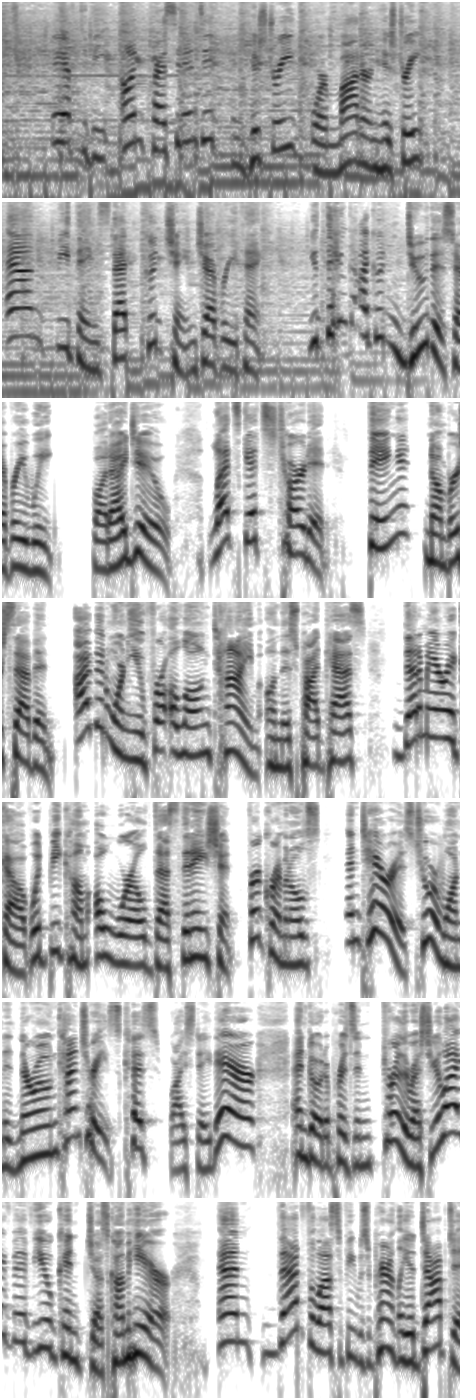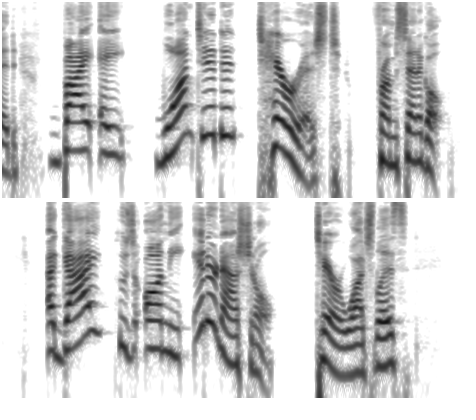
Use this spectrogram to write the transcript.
They have to be unprecedented in history or modern history and be things that could change everything. You'd think I couldn't do this every week, but I do. Let's get started. Thing number seven. I've been warning you for a long time on this podcast that America would become a world destination for criminals and terrorists who are wanted in their own countries. Because why stay there and go to prison for the rest of your life if you can just come here? And that philosophy was apparently adopted by a wanted terrorist from Senegal, a guy who's on the international terror watch list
